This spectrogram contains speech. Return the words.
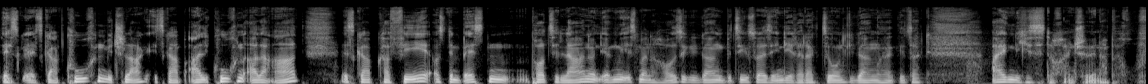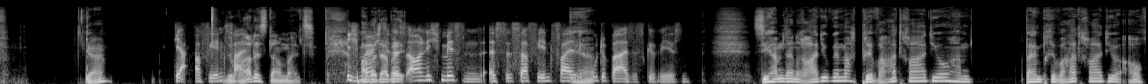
Es, es gab Kuchen mit Schlag, es gab all, Kuchen aller Art, es gab Kaffee aus dem besten Porzellan und irgendwie ist man nach Hause gegangen, beziehungsweise in die Redaktion gegangen und hat gesagt, eigentlich ist es doch ein schöner Beruf. Ja, ja, auf jeden so Fall. So war das damals. Ich Aber möchte dabei, das auch nicht missen. Es ist auf jeden Fall eine ja. gute Basis gewesen. Sie haben dann Radio gemacht, Privatradio, haben beim Privatradio auch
